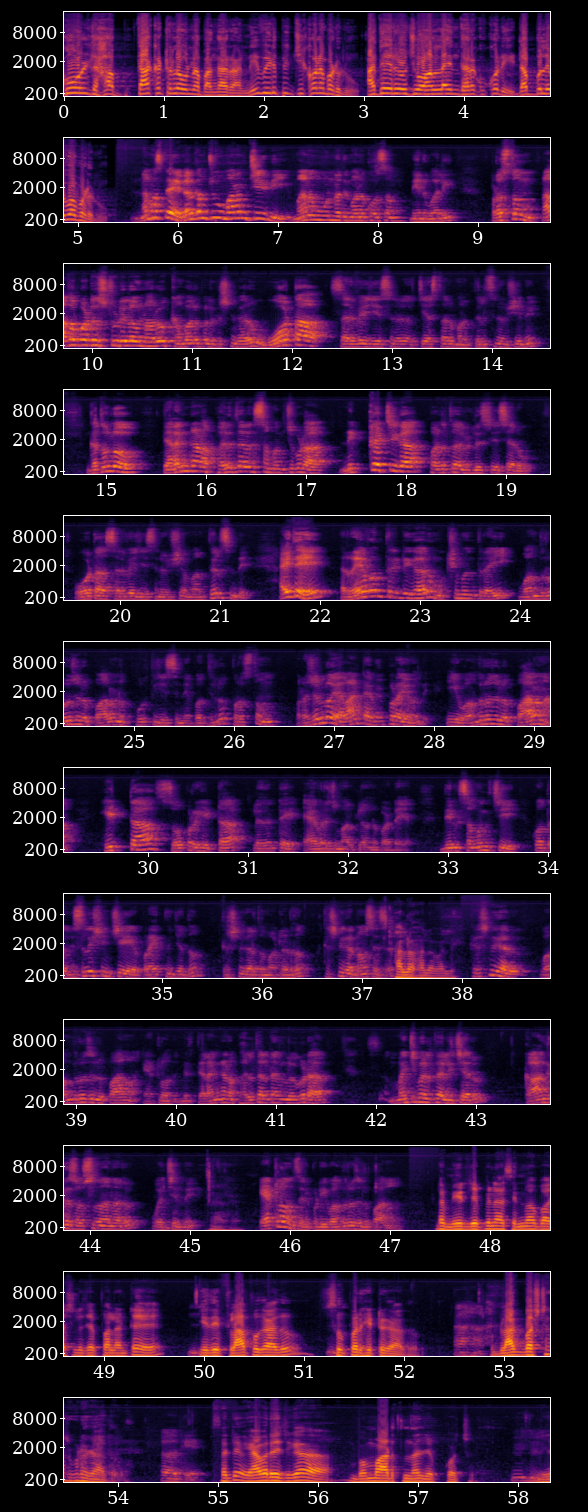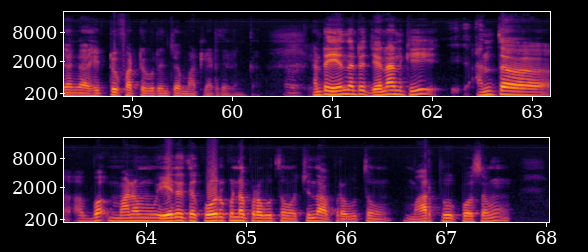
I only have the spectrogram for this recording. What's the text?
Gold hub తాకట్టులో ఉన్న బంగారాన్ని విడిపించి కొనబడును. అదే రోజు ఆన్లైన్ ధరకు కొని డబ్బులు ఇవ్వబడును. నమస్తే వెల్కమ్ టు మనం టీవీ. మనం ఉన్నది మన కోసం నేను వలి. ప్రస్తుతం నాతో పాటు స్టూడియోలో ఉన్నారు కంబాలపల్లి కృష్ణ గారు. ఓటా సర్వే చేసిన చేస్తారు మనకు తెలిసిన విషయమే. గతంలో తెలంగాణ ఫలితాలకు సంబంధించి కూడా నిక్కచ్చిగా ఫలితాలు రిలీజ్ చేశారు. ఓటా సర్వే చేసిన విషయం మనకు తెలిసిందే. అయితే రేవంత్ రెడ్డి గారు ముఖ్యమంత్రి అయి వంద రోజుల పాలన పూర్తి చేసిన నేపథ్యంలో ప్రస్తుతం ప్రజల్లో ఎలాంటి అభిప్రాయం ఉంది? ఈ వంద రోజుల పాలన హిట్టా సూపర్ హిట్టా లేదంటే యావరేజ్ మార్కులు ఏమైనా పడ్డాయా? దీనికి సంబంధించి కొంత విశ్లేషించే ప్రయత్నం చేద్దాం. కృష్ణ గారితో మాట్లాడదాం. కృష్ణ గారు నమస్తే sir. Hello hello Valli. Krishna garu వంద రోజుల పాలన ఎట్లా ఉంది? మీరు తెలంగాణ ఫలితాల టైంలో కూడా మంచి ఫలితాలు ఇచ్చారు. కాంగ్రెస్ వస్తుందన్నారు వచ్చింది. ఎట్లా ఉంది సార్ ఇప్పుడు ఈ వంద రోజుల పాలన? అంటే మీరు చెప్పిన సినిమా భాషలో చెప్పాలంటే ఇది ఫ్లాప్ కాదు సూపర్ హిట్ కాదు. బ్లాక్ బస్టర్ కూడా కాదు. ఓకే. అంటే యావరేజ్గా బొమ్మ ఆడుతుందని చెప్పుకోవచ్చు. నిజంగా హిట్ ఫట్ గురించే మాట్లాడితే కనుక. అంటే ఏంటంటే జనానికి అంత మనం ఏదైతే కోరుకున్న ప్రభుత్వం వచ్చిందో ఆ ప్రభుత్వం మార్పు కోసం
